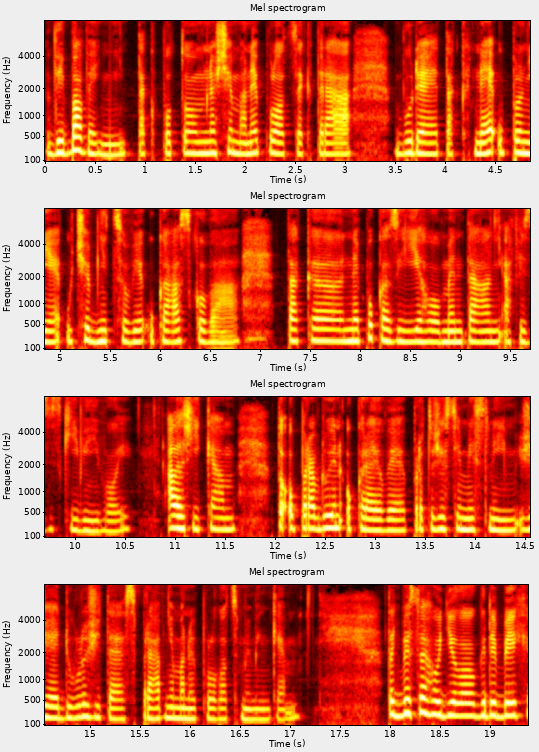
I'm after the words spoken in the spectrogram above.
vybavení, tak potom naše manipulace, která bude tak neúplně učebnicově ukázková, tak eh, nepokazí jeho mentální a fyzický vývoj. Ale říkám to opravdu jen okrajově, protože si myslím, že je důležité správně manipulovat s miminkem. Teď by se hodilo, kdybych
